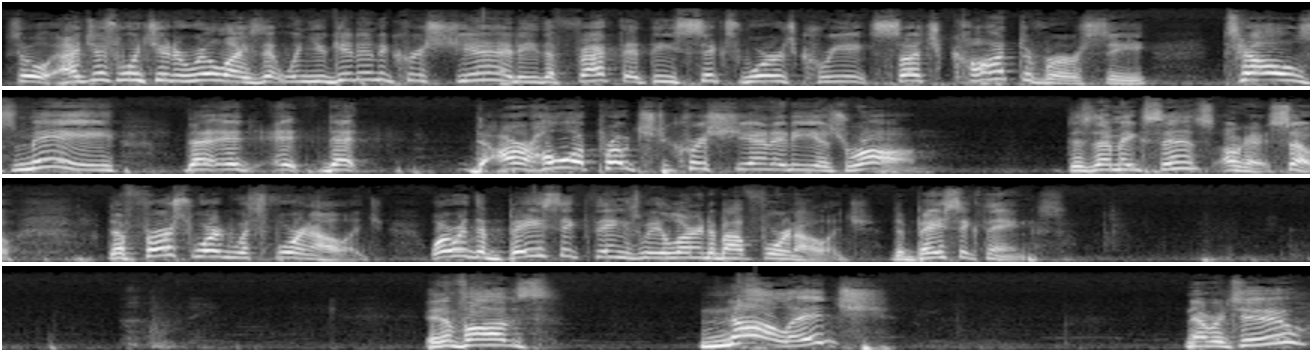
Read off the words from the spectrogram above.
so I just want you to realize that when you get into Christianity, the fact that these six words create such controversy tells me that it, it that our whole approach to Christianity is wrong. Does that make sense? Okay, so the first word was foreknowledge. What were the basic things we learned about foreknowledge? The basic things. It involves knowledge. Number two,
